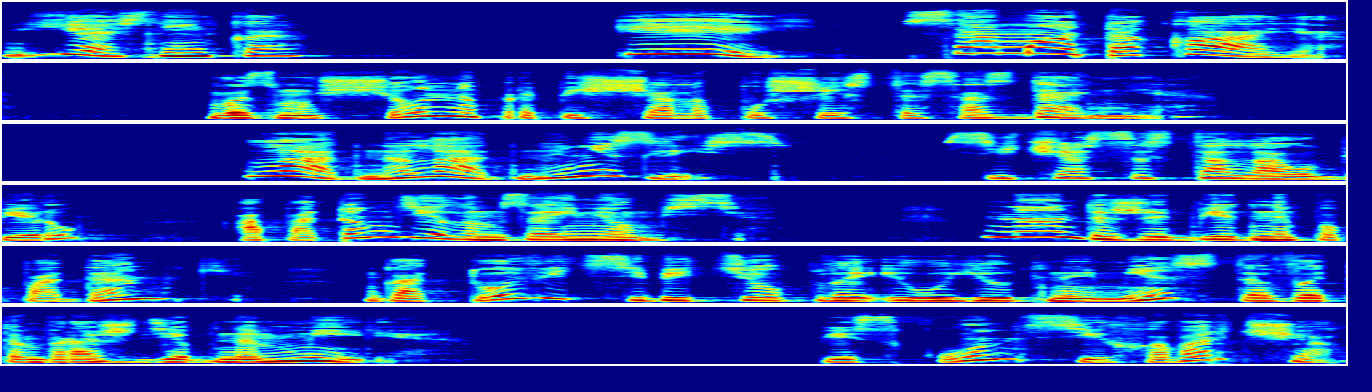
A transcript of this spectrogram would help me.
Ясненько. Эй, сама такая! Возмущенно пропищало пушистое создание. Ладно, ладно, не злись. Сейчас со стола уберу, а потом делом займемся. Надо же, бедной попаданке, готовить себе теплое и уютное место в этом враждебном мире. Пескун тихо ворчал,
